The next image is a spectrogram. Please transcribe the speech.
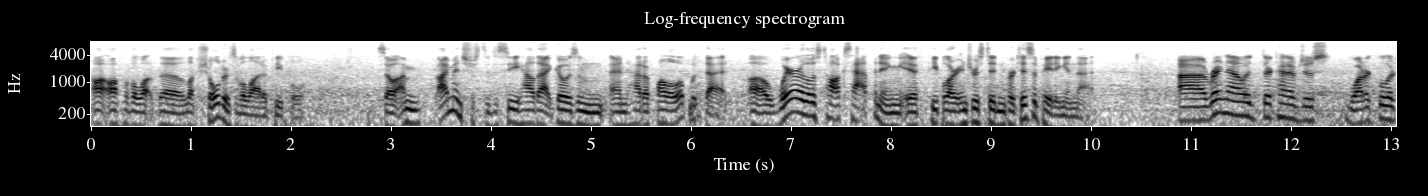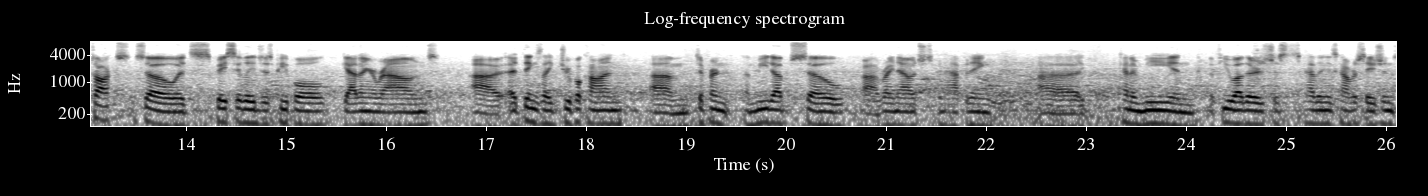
off of a lot, the shoulders of a lot of people. So I'm I'm interested to see how that goes and, and how to follow up with that. Uh, where are those talks happening if people are interested in participating in that? Uh, right now, they're kind of just water cooler talks. So it's basically just people gathering around uh, at things like DrupalCon, um, different uh, meetups. So uh, right now, it's just been happening. Uh, kind of me and a few others just having these conversations.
